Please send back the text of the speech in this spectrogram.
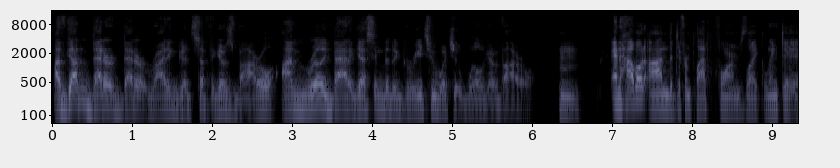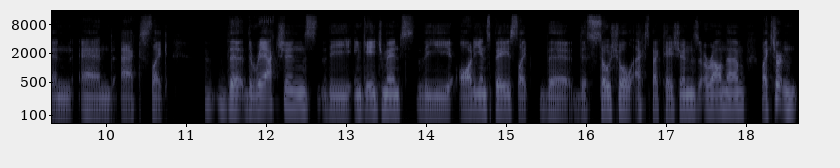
I've gotten better and better at writing good stuff that goes viral. I'm really bad at guessing the degree to which it will go viral. Hmm. And how about on the different platforms like LinkedIn and X? Like, the the reactions the engagement the audience base like the the social expectations around them like certain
